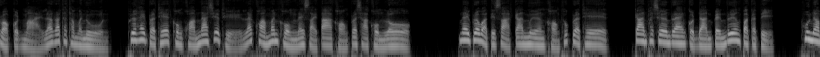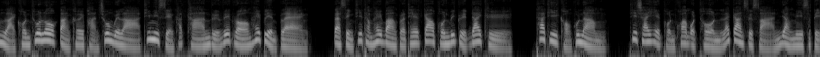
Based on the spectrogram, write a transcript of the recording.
กรอบกฎหมายและรัฐธรรมนูญ เพื่อให้ประเทศคงความน่าเชื่อถือ และความมั่นคงในสายตาของประชาคมโลก ในประวัติศาสตร์การเมืองของทุกประเทศ การเผชิญแรงกดดันเป็นเรื่องปกติ ผู้นำหลายคนทั่วโลกต่างเคยผ่านช่วงเวลาที่มีเสียงคัดค้านหรือเรียกร้องให้เปลี่ยนแปลง แต่สิ่งที่ทำให้บางประเทศก้าวพ้นวิกฤตได้คือท่าทีของผู้นำ ที่ใช้เหตุผลความอดทน และการสื่อสารอย่างมีสติ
